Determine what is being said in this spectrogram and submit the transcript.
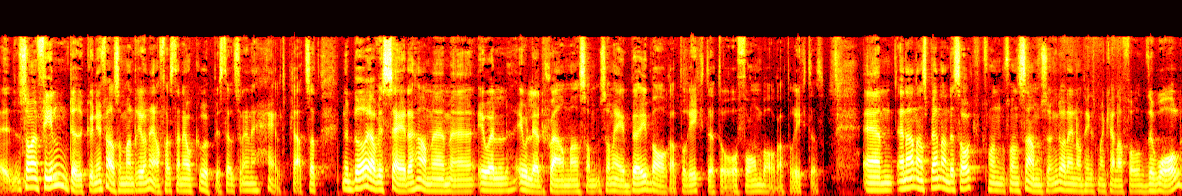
Eh, som en filmduk ungefär som man drog ner fast den åker upp istället så den är helt platt. Så att nu börjar vi se det här med, med OLED-skärmar som, som är böjbara på riktigt och, och formbara på riktigt. Um, en annan spännande sak från, från Samsung då, det är någonting som man kallar för The Wall.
